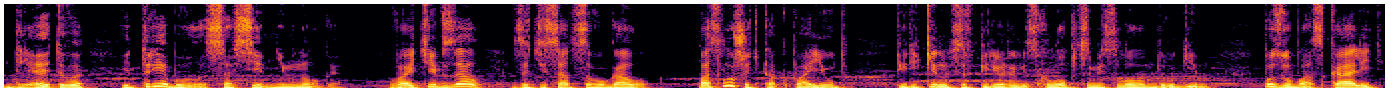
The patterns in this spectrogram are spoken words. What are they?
Для этого и требовалось совсем немного. Войти в зал, затесаться в уголок, послушать, как поют, перекинуться в перерыве с хлопцами словом другим, позубоскалить,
